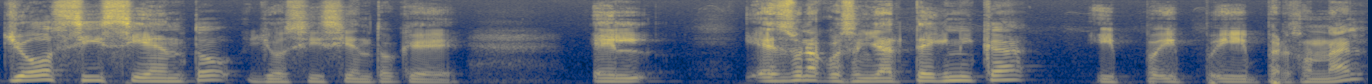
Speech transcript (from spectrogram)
yo sí siento, yo sí siento que el, es una cuestión ya técnica y, y, y personal,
